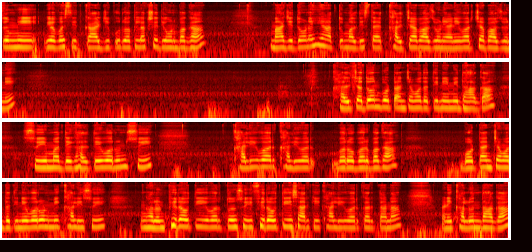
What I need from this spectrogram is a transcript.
तुम्ही व्यवस्थित काळजीपूर्वक लक्ष देऊन बघा. माझे दोनही हात तुम्हाला दिसत आहेत खालच्या बाजूने आणि वरच्या बाजूने. खालच्या दोन बोटांच्या मदतीने मी धागा सुईमध्ये घालते. वरून सुई खालीवर खालीवर बरोबर बघा. बोटांच्या मदतीने वरून मी खाली सुई घालून फिरवती वरतून सुई फिरवती सारखी खालीवर करताना. आणि खालून धागा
